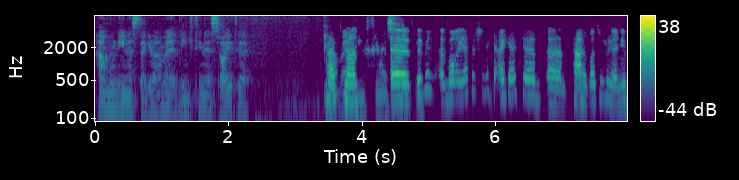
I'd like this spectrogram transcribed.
همون اینستاگرام لینکدین سایت حتما. ببین واقعیتش اینه که اگر که رو یعنی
